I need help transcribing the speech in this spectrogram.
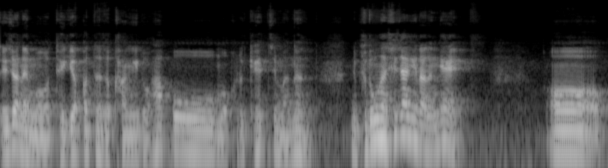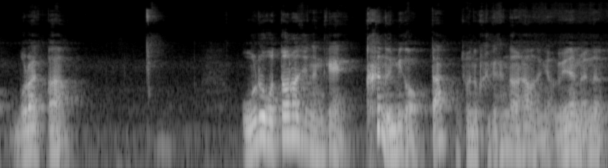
예전에 뭐 대기업 같은 데서 강의도 하고 뭐 그렇게 했지만은 근데 부동산 시장이라는 게 어 뭐랄까 오르고 떨어지는 게 큰 의미가 없다? 저는 그렇게 생각을 하거든요. 왜냐면은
